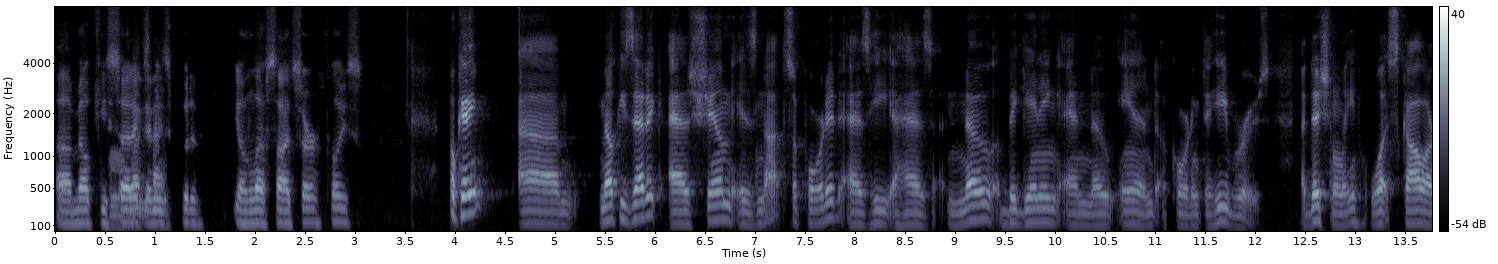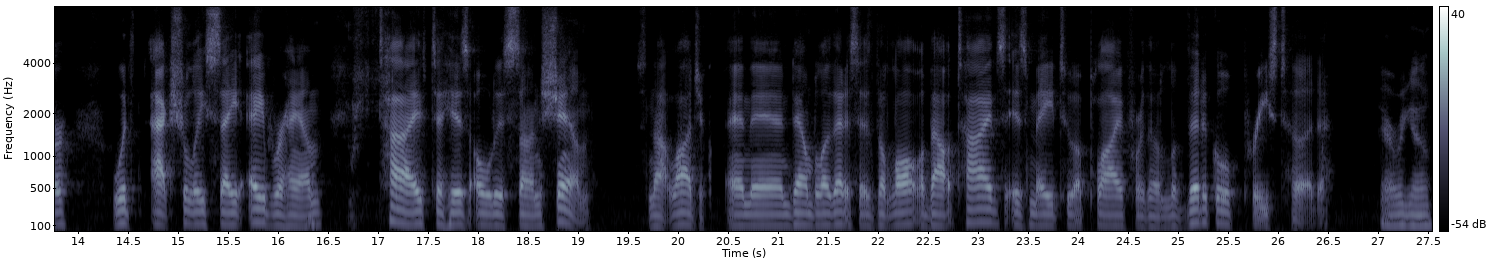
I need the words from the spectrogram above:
uh, Melchizedek that he's put in, on the left side, sir, please? Okay. Um, Melchizedek, as Shem is not supported, as he has no beginning and no end, according to Hebrews. Additionally, what scholar would actually say Abraham tithed to his oldest son Shem? It's not logical. And then down below that, it says the law about tithes is made to apply for the Levitical priesthood. There we go.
